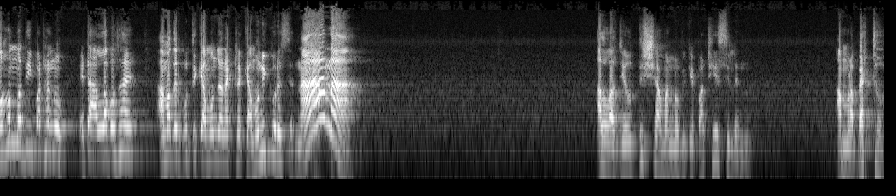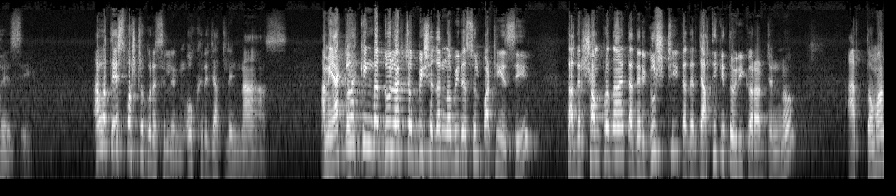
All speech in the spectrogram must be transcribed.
মোহাম্মদই পাঠানো, এটা আল্লাহ বোধহয় আমাদের প্রতি কেমন যেন একটা কেমনই করেছে। না না। আল্লাহ যে উদ্দেশ্যে আমার নবীকে পাঠিয়েছিলেন, আমরা ব্যর্থ হয়েছি। আল্লাহ তো স্পষ্ট করেছিলেন, ওখরে জাতলেন নাস। আমি এক লাখ কিংবা দু লাখ চব্বিশ হাজার নবী রসুল পাঠিয়েছি, তাদের সম্প্রদায়, তাদের গোষ্ঠী, তাদের জাতিকে তৈরি করার জন্য। আর তোমার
